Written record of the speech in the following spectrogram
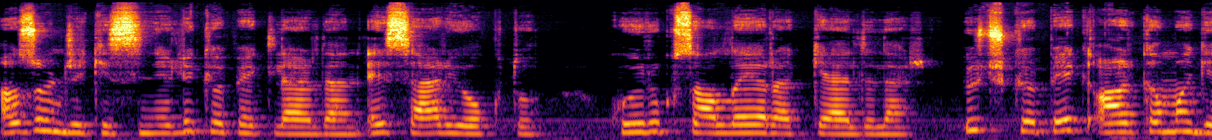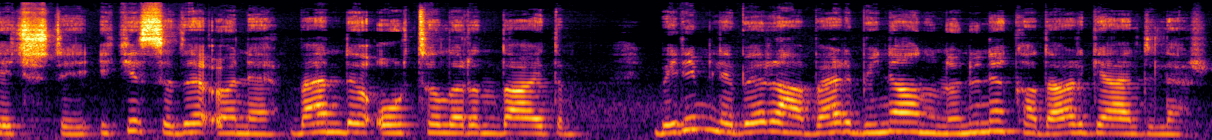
Az önceki sinirli köpeklerden eser yoktu. Kuyruk sallayarak geldiler. Üç köpek arkama geçti. İkisi de öne. Ben de ortalarındaydım. Benimle beraber binanın önüne kadar geldiler.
